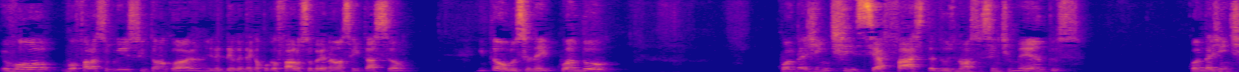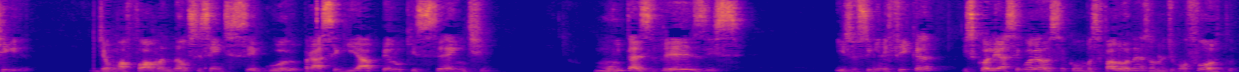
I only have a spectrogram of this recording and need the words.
Eu vou, vou falar sobre isso então agora. Daqui a pouco eu falo sobre a não aceitação. Então, Lucinei, quando, quando a gente se afasta dos nossos sentimentos, quando a gente de alguma forma não se sente seguro para se guiar pelo que sente, muitas vezes isso significa escolher a segurança, como você falou, né? A zona de conforto.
